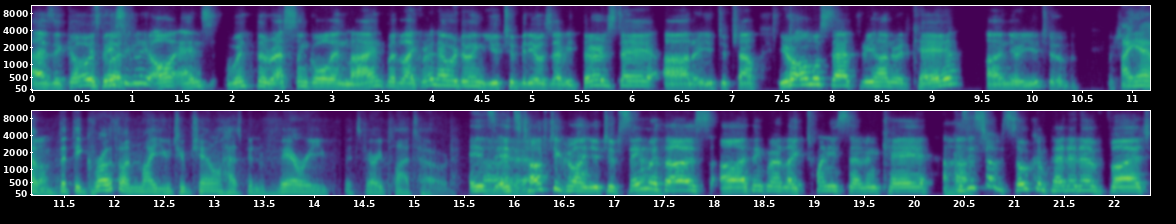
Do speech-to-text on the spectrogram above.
as it goes. It but- basically all ends with the wrestling goal in mind. But like right now, we're doing YouTube videos every Thursday on our YouTube channel. You're almost at 300k on your YouTube. Which is I am, cool. but the growth on my YouTube channel has been very it's very plateaued. It's Oh, it's yeah. tough to grow on YouTube. Same Yeah. with us. Uh, I think we're at like 27k because Uh-huh. this stuff is so competitive. But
